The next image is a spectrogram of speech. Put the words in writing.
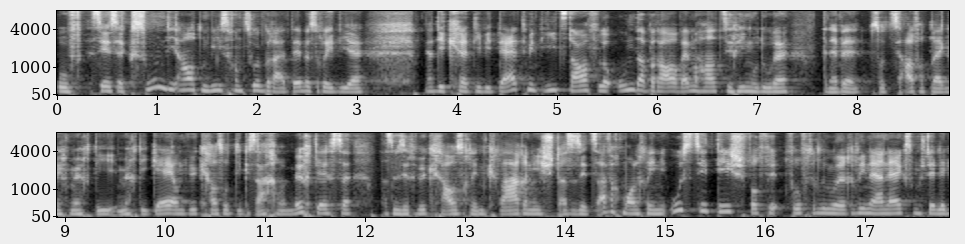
auf sehr, sehr gesunde Art und Weise kann zubereiten. Eben so ein bisschen die, ja, die Kreativität mit einzulaufen und aber auch, wenn man halt sich irgendwo durch dann eben sozialverträglich möchte, möchte gehen und wirklich auch solche Sachen man möchte essen, dass man sich wirklich auch so ein bisschen im Klaren ist, dass es jetzt einfach mal eine kleine Auszeit ist, für, für, für eine kleine Ernährungsumstellung,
